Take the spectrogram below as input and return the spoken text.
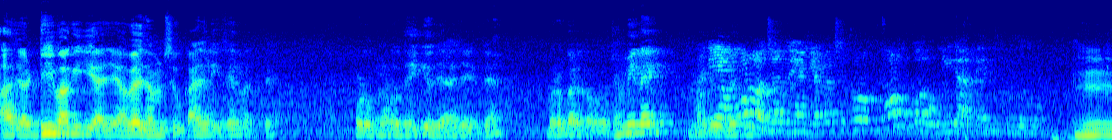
આજે અઢી વાગી ગયા છે હવે જમશું. કાલની જેમ જ તે. થોડુંક મોડું થઈ ગયું છે આજે તે. બરોબર તો જમી લઈ? હમ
